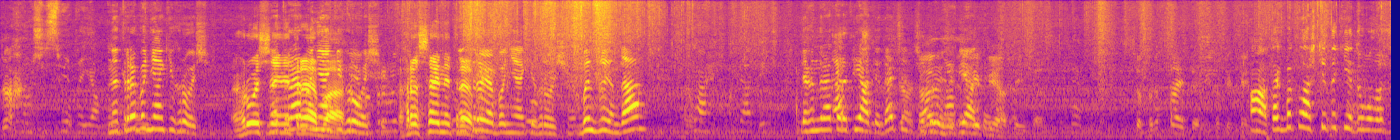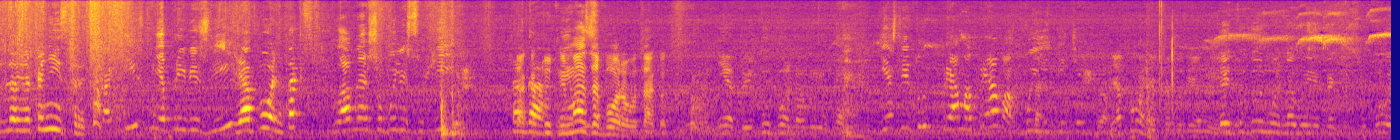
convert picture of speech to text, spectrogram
Там же света явно Не треба ніякі гроші. Грошей Не не, треба ніякі треба. гроші. Грошей не Не треба. треба ніякі гроші. Бензин, так? Да? Для генератора п'ятий, так? Чи, чи Та другий? вже П'ятий. п'ятий зараз. Все, перестайте, що таке. А, так баклажки такі, я думала, що для каністри. Таких мне привезли. Я понял. Так, Главное, чтобы были сухие. та, Так, да. а тут нема забору отак от? Нету, и тут можно выехать. Если тут прямо-прямо выедете, Я понял, що тут я Да и туда можно выехать, и сюда,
